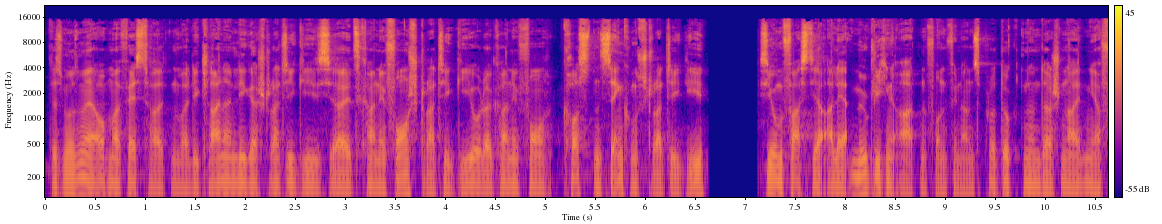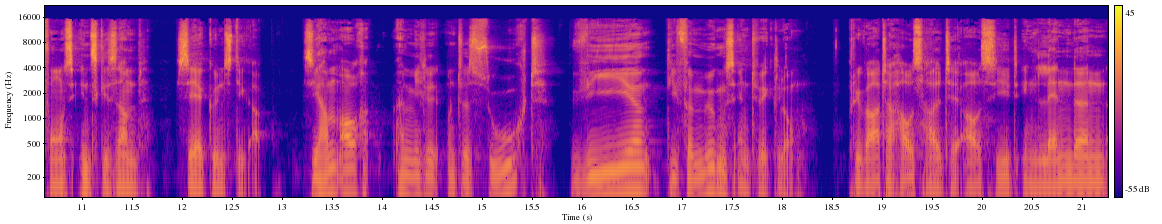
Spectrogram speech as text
Das muss man ja auch mal festhalten, weil die Kleinanlegerstrategie ist ja jetzt keine Fondsstrategie oder keine Fondskostensenkungsstrategie, Sie umfasst ja alle möglichen Arten von Finanzprodukten und da schneiden ja Fonds insgesamt sehr günstig ab. Sie haben auch, Herr Michel, untersucht, wie die Vermögensentwicklung privater Haushalte aussieht in Ländern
